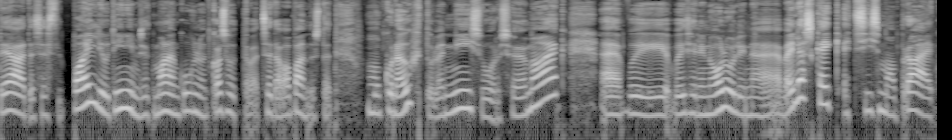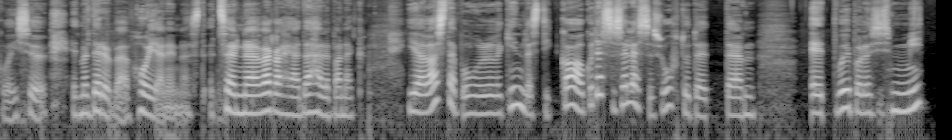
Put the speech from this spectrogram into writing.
teada, sest et paljud inimesed, ma olen kuulnud, kasutavad seda vabandust, et kuna õhtul on nii suur söömaaeg äh, või, või selline oluline väljaskäik, et siis ma praegu ei söö, et ma terve päev hoian ennast, et see on äh, väga hea tähelepanek. ja laste puhul kindlasti ka, kuidas sa sellesse suhtud, et ähm, et võib-olla siis mitte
